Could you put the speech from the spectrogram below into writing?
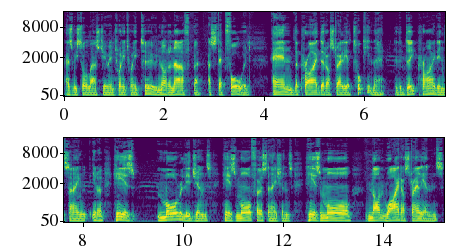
as we saw last year in 2022. Not enough, but a step forward and the pride that Australia took in that, the deep pride in saying, you know, here's more religions, here's more First Nations, here's more non white Australians,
